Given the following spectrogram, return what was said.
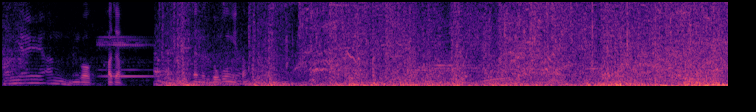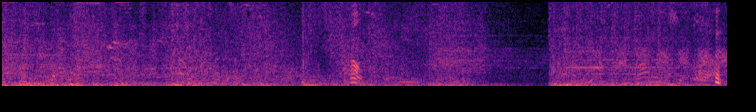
광야의 악 이거 가자. 얘는 노공이다. 나이스.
